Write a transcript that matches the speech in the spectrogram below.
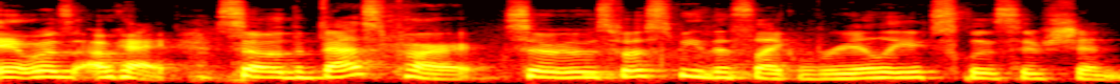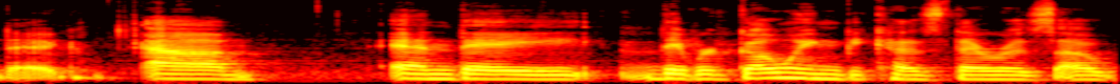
it was okay. So the best part, so it was supposed to be this like really exclusive shindig. Um and they they were going because there was a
